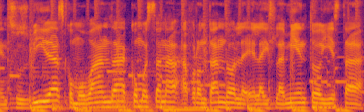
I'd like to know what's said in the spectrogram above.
en sus vidas como banda, ¿cómo están afrontando el aislamiento y esta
